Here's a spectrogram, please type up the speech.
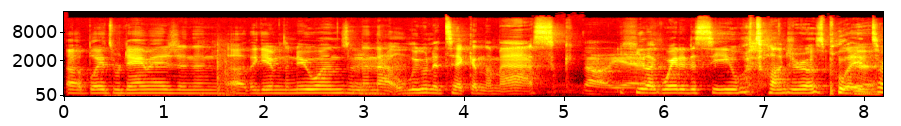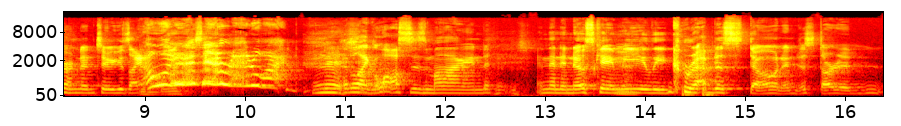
uh, blades were damaged, and then uh, they gave him the new ones, and then that lunatic in the mask. Oh yeah. He like waited to see what Tanjiro's blade Yeah. turned into. He was like, "I want to see a red one," and like lost his mind. And then Inosuke immediately grabbed a stone and just started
